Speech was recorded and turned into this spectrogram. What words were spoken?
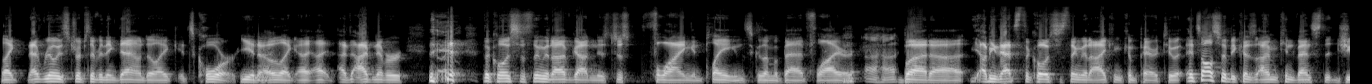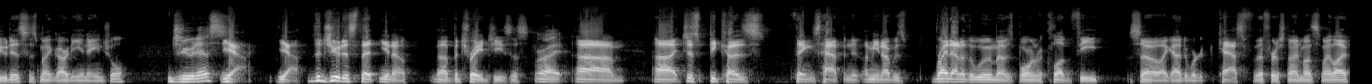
like that really strips everything down to like its core. You know, like I, I I've never the closest thing that I've gotten is just flying in planes because I'm a bad flyer. Uh-huh. But uh, I mean, that's the closest thing that I can compare to it. It's also because I'm convinced that Judas is my guardian angel. Judas. Yeah, yeah, the Judas that you know uh, betrayed Jesus. Right. Um, uh, just because things happen. I mean, I was right out of the womb. I was born with club feet, so I got to work cast for the first nine months of my life,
